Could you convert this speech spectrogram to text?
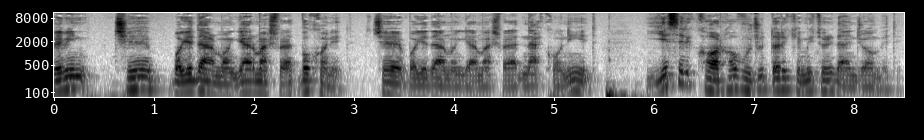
ببین چه با یه درمانگر مشورت بکنید. چه با یه درمانگر مشورت نکنید یه سری کارها وجود داره که می‌تونید انجام بدید.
